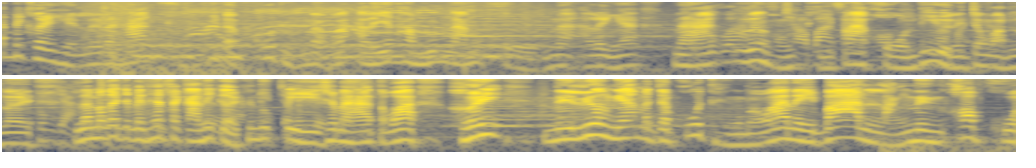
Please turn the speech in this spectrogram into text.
บไม่เคยเห็นเลยนะฮะที่แบบพูดถึงแบบว่าอารยธรรมลุ่มน้ำโขง อะอะไรเงี้ยนะฮะเรื่องของผีตาโขนที่อยู่ในจังหวัดเลย แล้วมันก็จะเป็นเทศกาลที่เกิดขึ้นทุกปีใช่ไหมฮะแต่ว่าเฮ้ยในเรื่องเนี้ยมันจะพูดถึงแบบว่าในบ้านหลังหนึ่งครอบครัว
